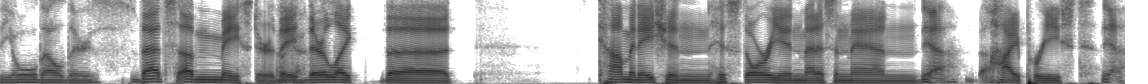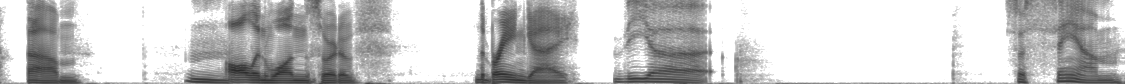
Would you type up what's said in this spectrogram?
the old elders. that's a maester. They Okay. they're like the combination historian, medicine man, Yeah. high priest, Yeah. um, Mm. all in one sort of the brain guy. the uh so Sam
